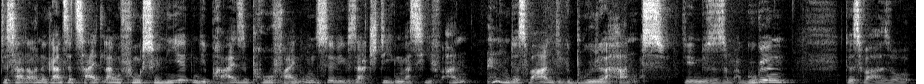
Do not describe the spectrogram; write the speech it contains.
Das hat auch eine ganze Zeit lang funktioniert und die Preise pro Feinunze, wie gesagt, stiegen massiv an. Und das waren die Gebrüder Hand. Die müssen Sie mal googeln. Das war also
